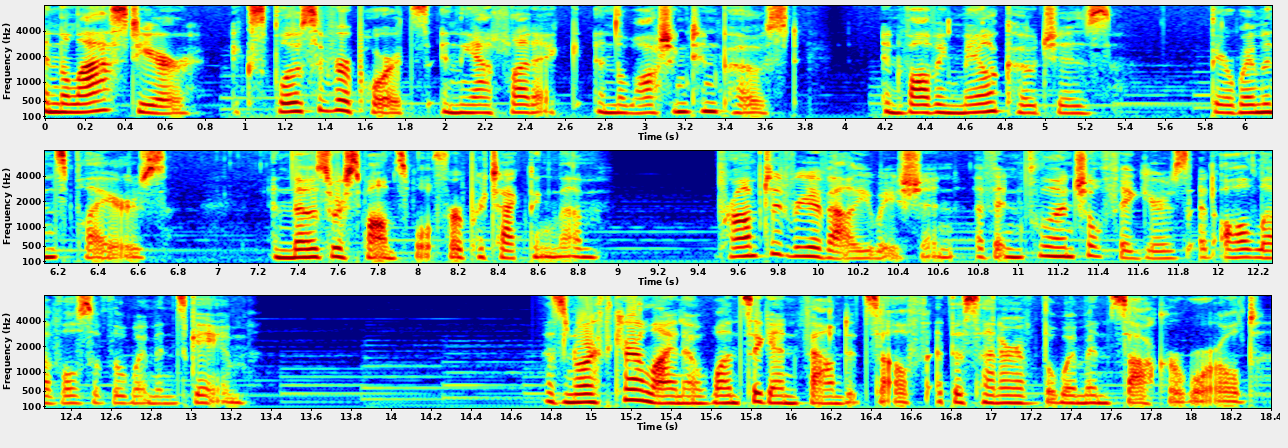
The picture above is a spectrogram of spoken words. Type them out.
In the last year, explosive reports in The Athletic and The Washington Post involving male coaches, their women's players, and those responsible for protecting them prompted reevaluation of influential figures at all levels of the women's game. As North Carolina once again found itself at the center of the women's soccer world.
